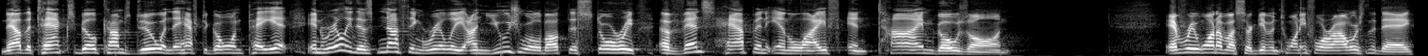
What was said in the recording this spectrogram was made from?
Now the tax bill comes due and they have to go and pay it. And really, there's nothing really unusual about this story. Events happen in life and time goes on. Every one of us are given 24 hours in the day.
